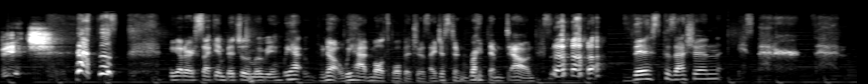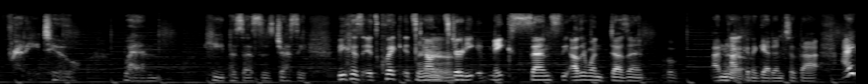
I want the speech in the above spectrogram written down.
bitch. We got our second bitch of the movie. We had no, we had multiple bitches. I just didn't write them down. this possession is better than Freddy 2 when he possesses Jesse because it's quick, it's down, it's dirty, it makes sense. The other one doesn't. But I'm not Yeah. gonna get into that. I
